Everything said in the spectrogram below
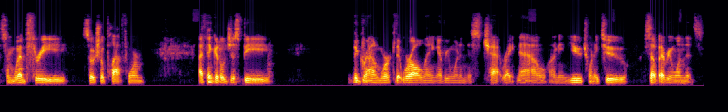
some web3 social platform i think it'll just be the groundwork that we're all laying, everyone in this chat right now. I mean, you, 22, myself, everyone that's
